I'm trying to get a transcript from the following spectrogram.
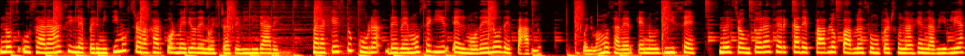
nos usará si le permitimos trabajar por medio de nuestras debilidades. Para que esto ocurra debemos seguir el modelo de Pablo. Bueno, vamos a ver qué nos dice nuestro autor acerca de Pablo. Pablo es un personaje en la Biblia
